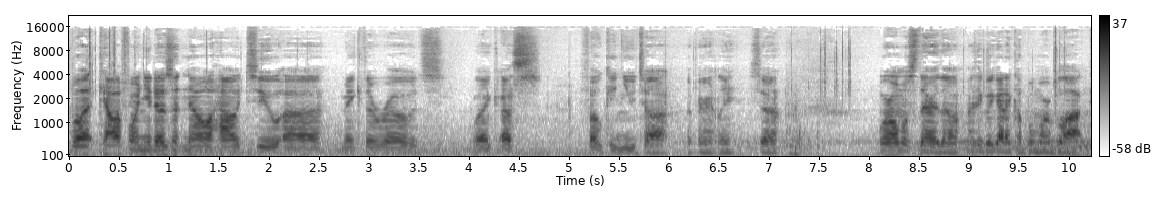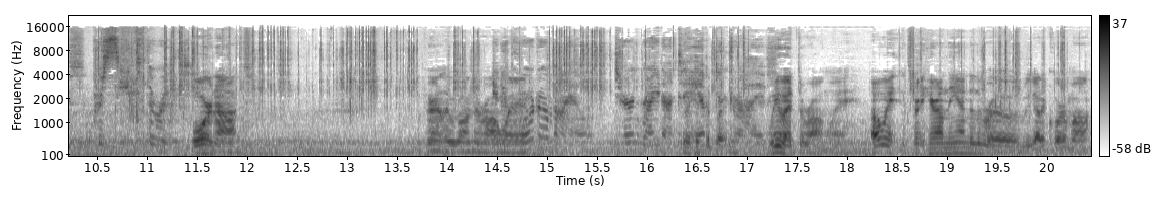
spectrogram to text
But California doesn't know how to uh, make their roads like us folk in Utah, apparently. So we're almost there though. I think we got a couple more blocks. Proceed to the route. Or not. Apparently we're going the wrong way. quarter mile, turn right onto we Hampton Drive. We went the wrong way. Oh wait, it's right here on the end of the road. We got a quarter mile.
